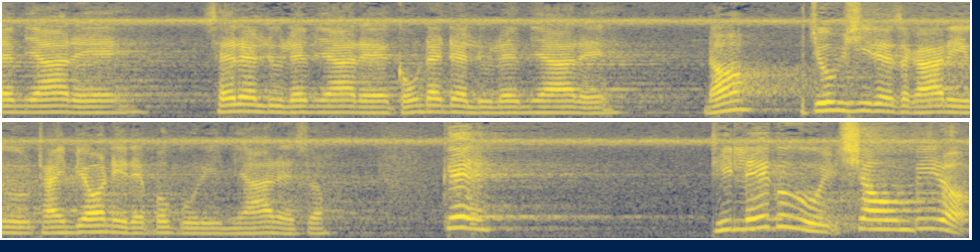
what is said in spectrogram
လည်းများတယ်ဆဲတဲ့လူလည်းများတယ်ဂုံတိုက်တဲ့လူလည်းများတယ်နော် အကျိုးမရှိတဲ့စကားတွေကိုထိုင်ပြောနေတဲ့ပုံကိုယ်တွေများတယ်ဆိုတော့ကဲဒီလေးခုကိုရှောင်ပြီးတော့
